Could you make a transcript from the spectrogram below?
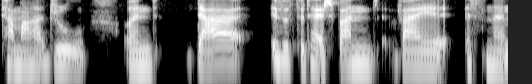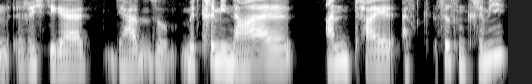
Tamara Drew. Und da ist es total spannend, weil es ein richtiger, ja, so mit Kriminal Anteil, also ist es ein Krimi?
